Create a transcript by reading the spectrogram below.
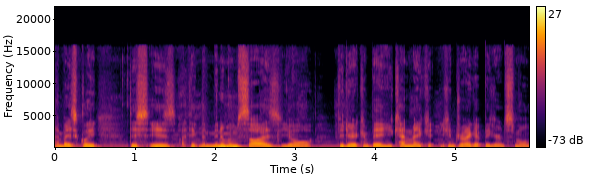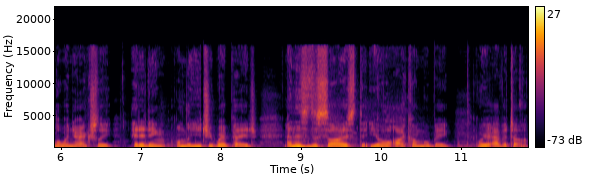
And basically this is I think the minimum size your video can be you can make it you can drag it bigger and smaller when you're actually editing on the YouTube web page and this is the size that your icon will be or your avatar.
